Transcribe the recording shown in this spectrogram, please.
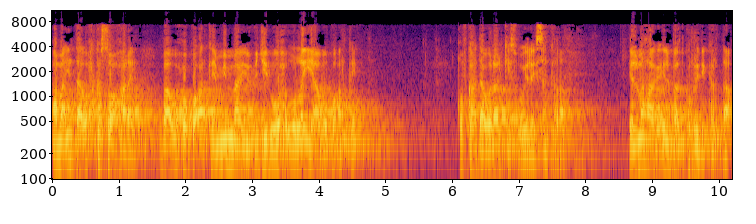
ama intaa wax ka soo haray baa wuxuu ku arkay mimaa yucjibu wax uu la yaabo ku arkay. Qofka haddaa walaalkiis wuu ilaysan karaa. Ilmahaaga il baad ku ridi kartaa.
